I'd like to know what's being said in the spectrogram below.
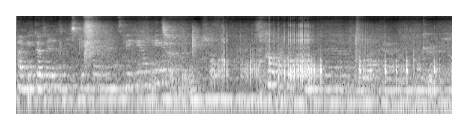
Have you got at least 15 minutes video here? Ten minutes. Let's go back to the water. Okay.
